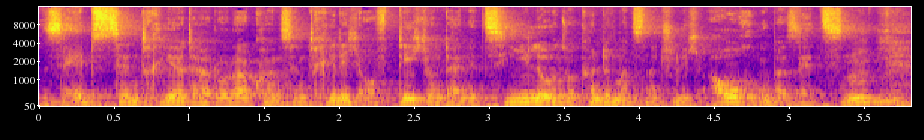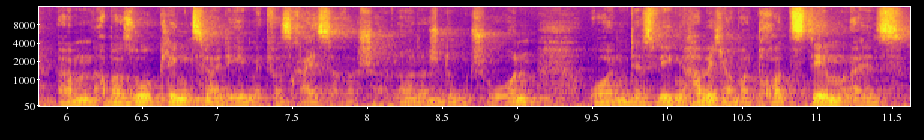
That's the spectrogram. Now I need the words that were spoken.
Selbstzentriertheit oder konzentrier dich auf dich und deine Ziele und so könnte man es natürlich auch übersetzen. Ähm, aber so klingt es halt eben etwas reißerischer. Ne? Das mhm. stimmt schon. Und deswegen habe ich aber trotzdem als,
